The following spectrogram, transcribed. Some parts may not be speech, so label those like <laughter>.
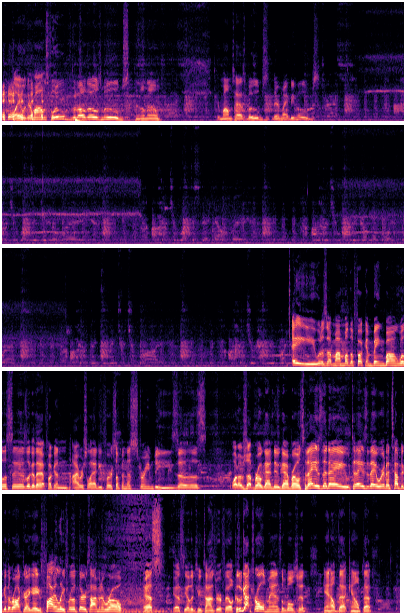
Play with your mom's floobs with all those moobs. I don't know. Your mom's has boobs, there might be moobs. Hey, what is up, my motherfucking Bing Bong Willises? Look at that fucking Irish lad, you first up in this stream, Jesus. What is up, bro, guy, dude, guy, bro? Today is the day. Today's the day we're gonna attempt to get the rock drake finally for the third time in a row. Yes, yes. The other two times were a fail because we got trolled, man. Some bullshit. Can't help that. Can't help that.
